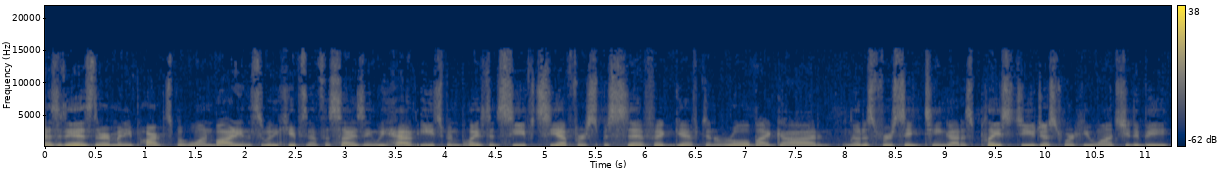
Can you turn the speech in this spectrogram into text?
As it is, there are many parts, but one body, and this is what he keeps emphasizing. We have each been placed at CF for a specific gift and role by God. Notice verse 18 God has placed you just where he wants you to be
